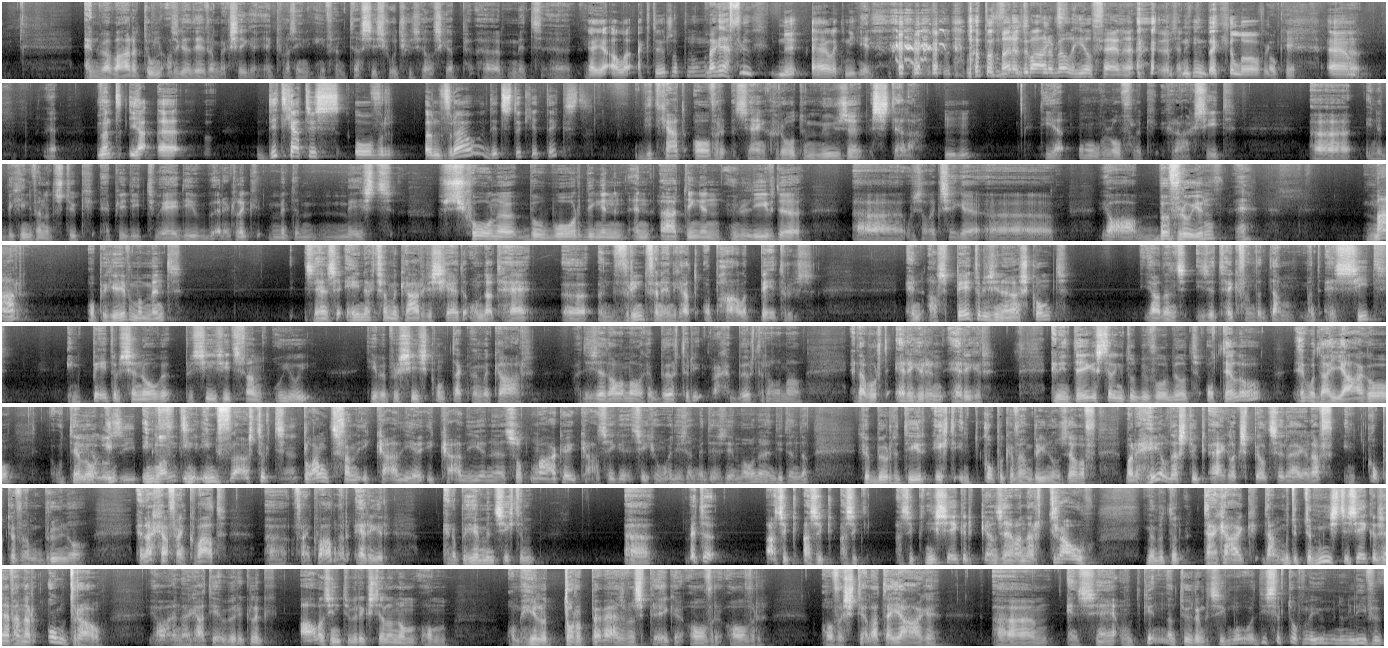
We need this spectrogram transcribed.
En we waren toen, als ik dat even mag zeggen, ik was in een fantastisch goed gezelschap uh, met... Uh, Ga je alle acteurs opnoemen? Mag dat vlug? Nee, eigenlijk niet. Nee. maar het waren wel heel fijne acteurs. dat geloof ik. Oké. Okay. Um, uh, ja. Want ja, uh, dit gaat dus over een vrouw, dit stukje tekst? Dit gaat over zijn grote muze Stella, mm -hmm. die hij ongelooflijk graag ziet. Uh, in het begin van het stuk heb je die twee die werkelijk met de meest schone bewoordingen en uitingen hun liefde, uh, hoe zal ik zeggen, uh, ja, bevloeien. Hè. Maar op een gegeven moment zijn ze één nacht van elkaar gescheiden omdat hij een vriend van hen gaat ophalen, Petrus. En als Petrus in huis komt, ja, dan is het hek van de dam. Want hij ziet in Petrus zijn ogen precies iets van oei oei, die hebben precies contact met elkaar. Wat is dat allemaal? Gebeurt er, wat gebeurt er allemaal? En dat wordt erger en erger. En in tegenstelling tot bijvoorbeeld Othello, hè, wat dat Jago Othello in, in, plant. in- influistert, Ja. plant van ik ga die, ik ga die een eh, zot maken, ik ga zeggen, zeg jongen, die zijn met Desdemona en dit en dat. Gebeurt het hier echt in het koppetje van Bruno zelf. Maar heel dat stuk eigenlijk speelt zich eigen af in het koppetje van Bruno. En dat gaat van kwaad, eh, van kwaad naar erger. En op een gegeven moment zegt hem, eh, weet je, als ik, als, ik, als, ik, als ik niet zeker kan zijn van haar trouw, dan, ga ik, dan moet ik tenminste zeker zijn van haar ontrouw. Ja, en dan gaat hij werkelijk alles in het werk stellen om, om, om heel het dorp, bij wijze van spreken, over, over, over Stella te jagen. Ehm, en zij ontkent natuurlijk. Wat is er toch met u, met een lieve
